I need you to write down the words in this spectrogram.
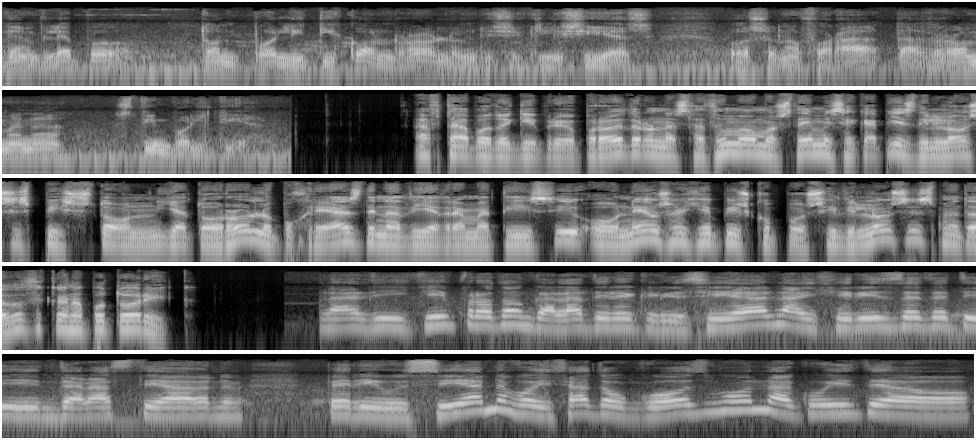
δεν βλέπω των πολιτικών ρόλων της Εκκλησίας όσον αφορά τα δρόμενα στην πολιτεία. Αυτά από τον Κύπριο Πρόεδρο. Να σταθούμε όμως θέμη σε κάποιες δηλώσεις πιστών για το ρόλο που χρειάζεται να διαδραματίσει ο νέος Αρχιεπίσκοπος. Οι δηλώσεις μεταδόθηκαν από το ΡΙΚ. Να διοικεί πρώτον καλά την Εκκλησία, να χειρίζεται την τεράστια περιουσία, να βοηθά τον κόσμο, να ακούεται ο,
